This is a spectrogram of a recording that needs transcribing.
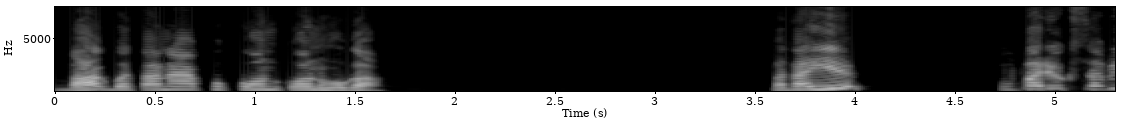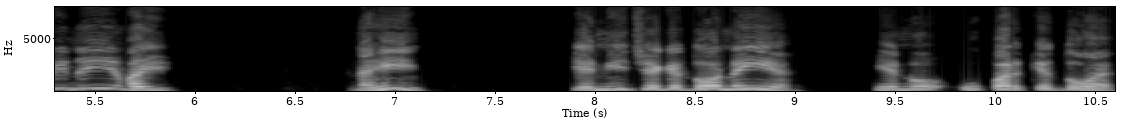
भाग बताना है आपको कौन कौन होगा। बताइए उपरयुक्त सभी नहीं है भाई? नहीं, ये नीचे के दो नहीं है, ये ऊपर के दो हैं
